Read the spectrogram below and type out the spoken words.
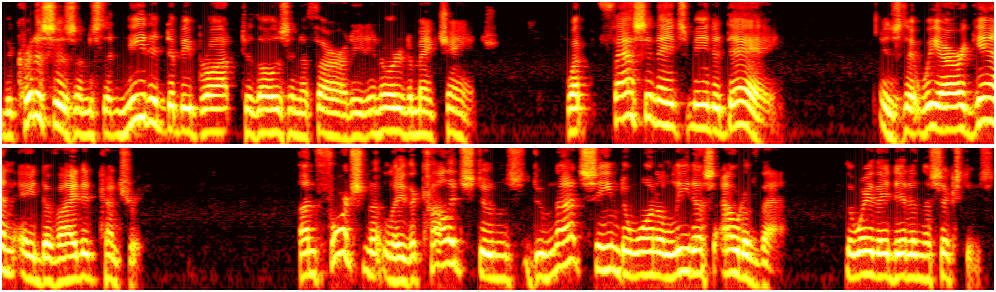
the criticisms that needed to be brought to those in authority in order to make change. What fascinates me today is that we are again a divided country. Unfortunately, the college students do not seem to want to lead us out of that the way they did in the 60s.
